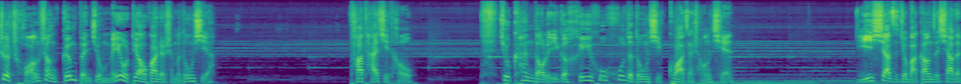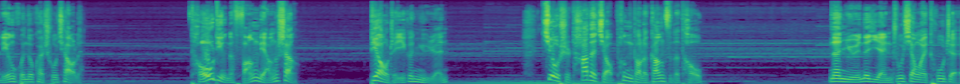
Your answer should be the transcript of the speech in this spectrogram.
这床上根本就没有吊挂着什么东西啊！他抬起头，就看到了一个黑乎乎的东西挂在床前，一下子就把刚子吓得灵魂都快出窍了。头顶的房梁上吊着一个女人，就是他的脚碰到了刚子的头。那女人的眼珠向外凸着，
